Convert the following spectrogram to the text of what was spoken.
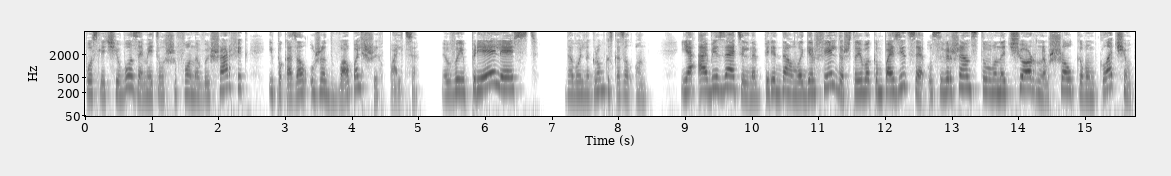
после чего заметил шифоновый шарфик и показал уже два больших пальца. «Вы прелесть!» довольно громко сказал он. Я обязательно передам Лагерфельду, что его композиция усовершенствована черным шелковым клатчем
